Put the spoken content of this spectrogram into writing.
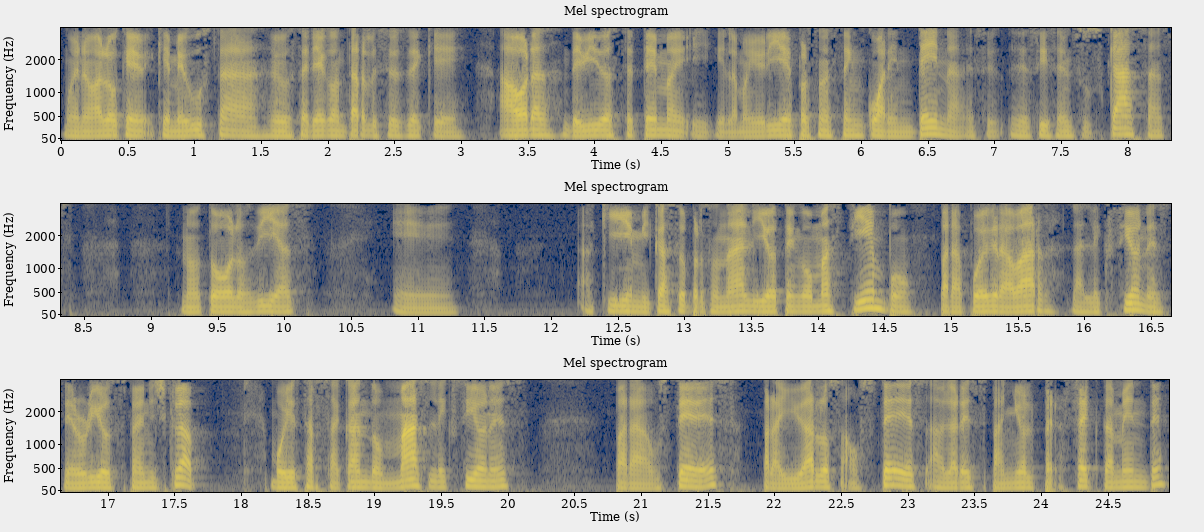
Bueno, algo que, que, me gusta, me gustaría contarles es de que ahora, debido a este tema y que la mayoría de personas están en cuarentena, es, decir, en sus casas, no todos los días, eh, aquí en mi caso personal yo tengo más tiempo para poder grabar las lecciones de Real Spanish Club. Voy a estar sacando más lecciones para ustedes, para ayudarlos a ustedes a hablar español perfectamente.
